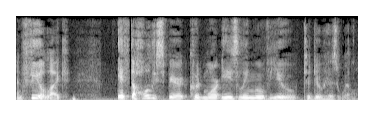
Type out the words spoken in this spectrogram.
and feel like if the Holy Spirit could more easily move you to do His will.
